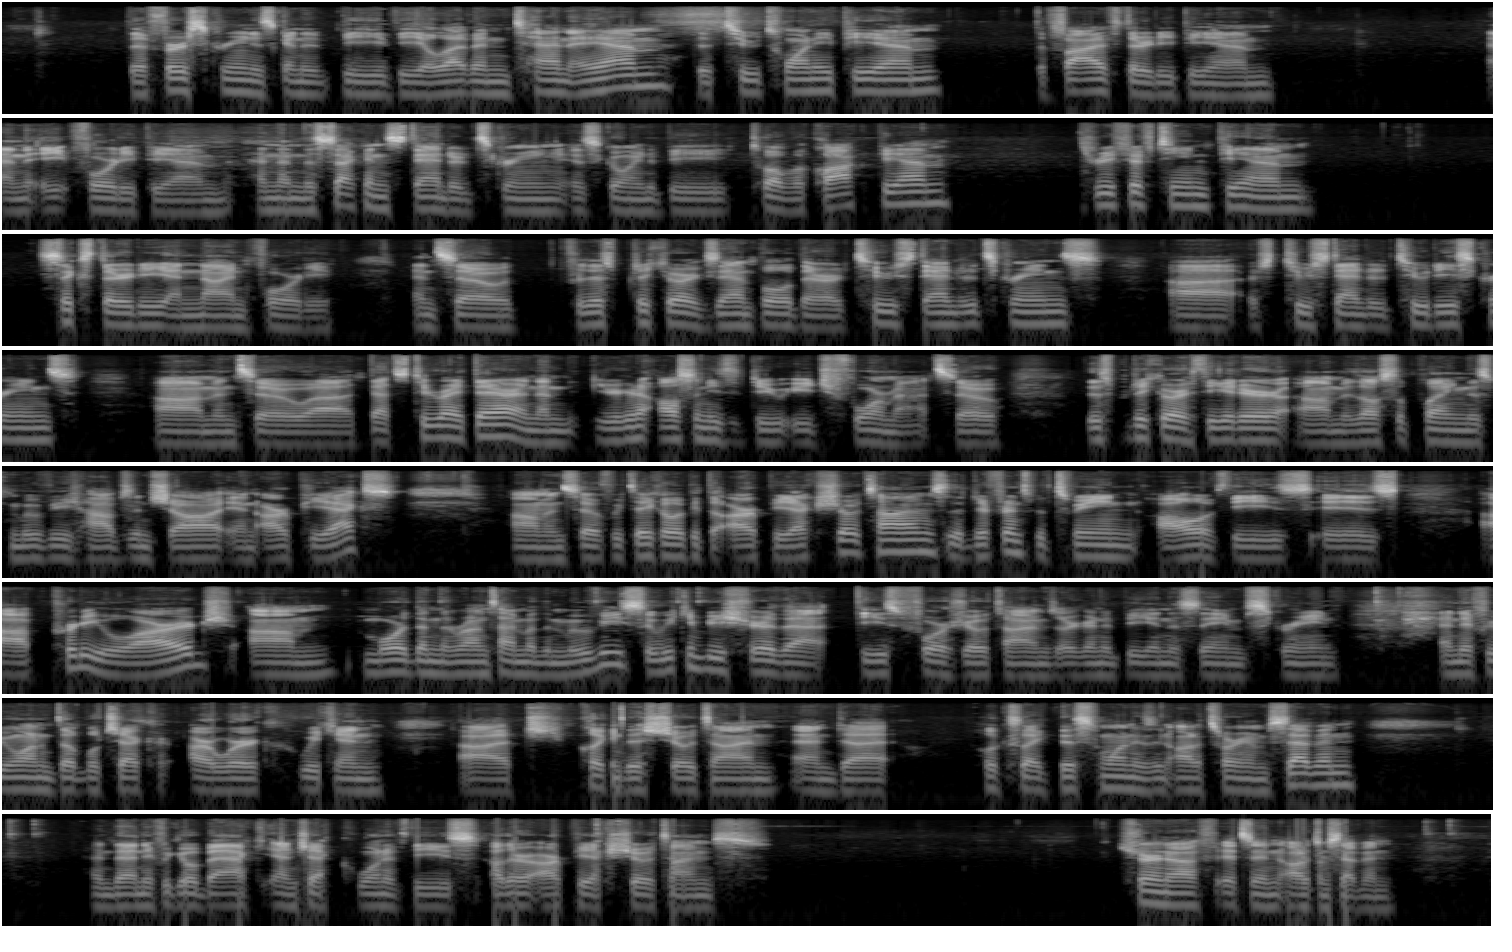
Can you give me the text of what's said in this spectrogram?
the first screen is going to be the 11:10 a.m., the 2:20 p.m., the 5:30 p.m., and the 8:40 p.m. And then the second standard screen is going to be 12 o'clock p.m., 3:15 p.m., 6:30, and 9:40. And so for this particular example, there are two standard screens. Uh, there's two standard 2D screens. Um, and so uh, that's two right there. And then you're going to also need to do each format. So this particular theater um, is also playing this movie Hobbs and Shaw in RPX. Um, and so if we take a look at the RPX show times, the difference between all of these is uh, pretty large, um, more than the runtime of the movie. So we can be sure that these four show times are going to be in the same screen. And if we want to double check our work, we can uh, click this show time and uh, looks like this one is in Auditorium 7. And then if we go back and check one of these other RPX show times, sure enough, it's in Auditorium 7.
